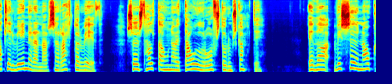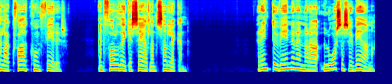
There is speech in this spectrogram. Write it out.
allir vinir hennar sem rætt var við sögust halda að hún hafi dáð úr ofstórum skamti? Eða vissuðu nákvæmlega hvað kom fyrir en þorðu ekki að segja allan sannleikan? Reyndu vinir hennar að losa sig við hana?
